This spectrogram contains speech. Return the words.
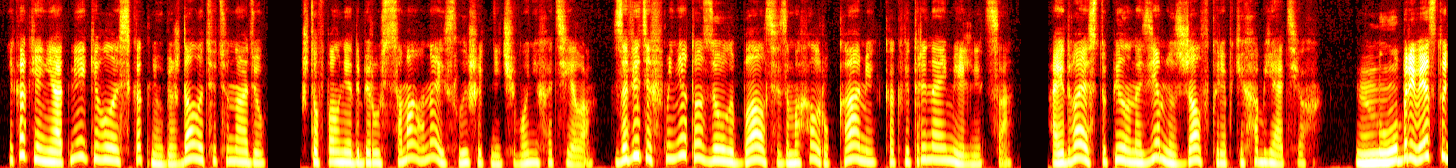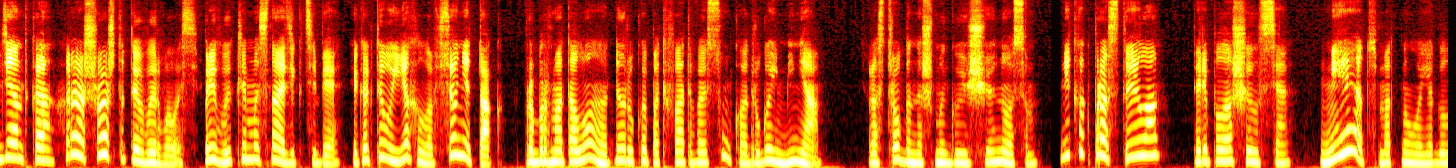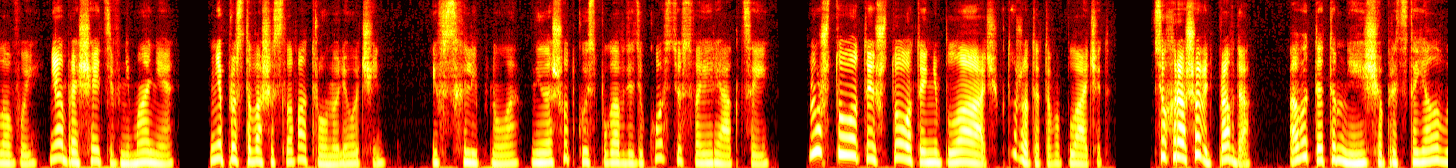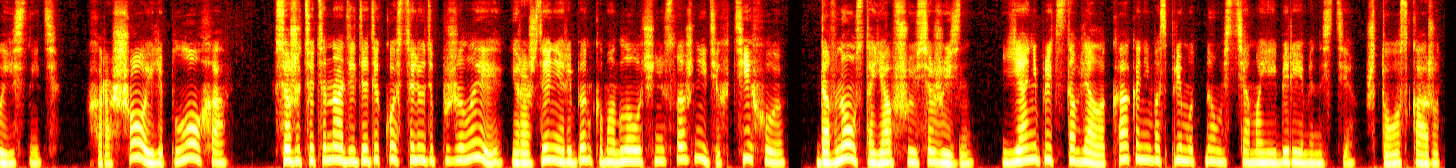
И как я не отнекивалась, как не убеждала тетю Надю, что вполне доберусь сама, она и слышать ничего не хотела. Завидев меня, тот заулыбался, замахал руками, как ветряная мельница. А едва я ступила на землю, сжал в крепких объятиях. «Ну, привет, студентка! Хорошо, что ты вырвалась. Привыкли мы с Надей к тебе. И как ты уехала, все не так!» Пробормотал он, одной рукой подхватывая сумку, а другой — меня, растроганно шмыгающую носом. «Не как простыла?» — переполошился. «Нет», — мотнула я головой, — «не обращайте внимания. Мне просто ваши слова тронули очень». И всхлипнула, не на шутку испугав дядю Костю своей реакцией. «Ну что ты, что ты, не плачь. Кто же от этого плачет? Все хорошо ведь, правда?» А вот это мне еще предстояло выяснить. Хорошо или плохо. Все же тетя Надя и дядя Костя люди пожилые, и рождение ребенка могло очень усложнить их тихую, давно устоявшуюся жизнь. Я не представляла, как они воспримут новости о моей беременности, что скажут.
